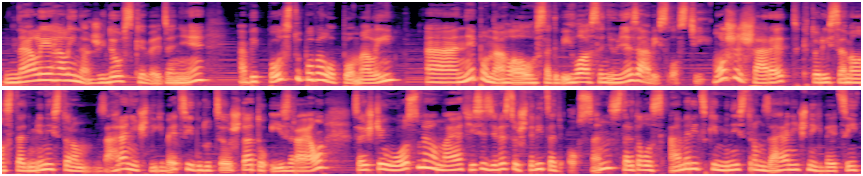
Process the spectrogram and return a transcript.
naliehali na židovské vedenie, aby postupovalo pomaly a neponáhľalo sa k vyhláseniu nezávislosti. Moše Šaret, ktorý sa mal stať ministrom zahraničných vecí budúceho štátu Izrael, sa ešte 8. maja 1948 stretol s americkým ministrom zahraničných vecí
